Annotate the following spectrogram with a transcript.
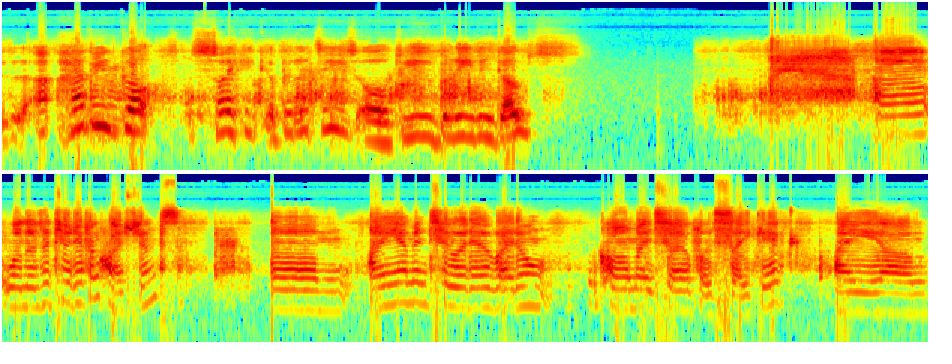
Uh, have you got psychic abilities, or do you believe in ghosts? Uh, well, those are two different questions. Um, I am intuitive. I don't call myself a psychic. I um,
